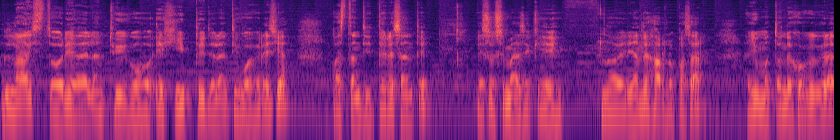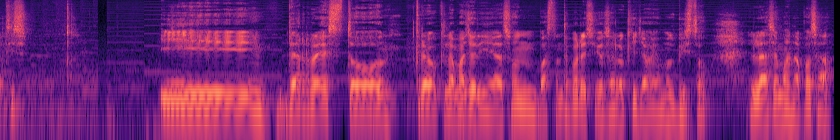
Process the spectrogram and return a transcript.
la historia del antiguo Egipto y de la antigua Grecia. Bastante interesante. Eso se me hace que no deberían dejarlo pasar. Hay un montón de juegos gratis. Y de resto, creo que la mayoría son bastante parecidos a lo que ya habíamos visto la semana pasada.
